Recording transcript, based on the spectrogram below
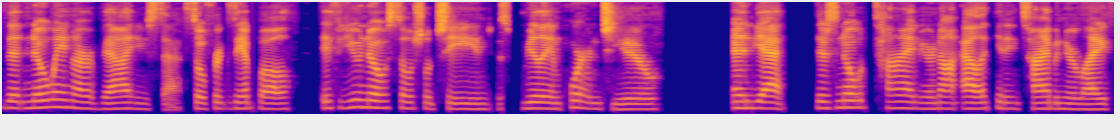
that knowing our value set. So, for example, if you know social change is really important to you, and yet there's no time, you're not allocating time in your life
